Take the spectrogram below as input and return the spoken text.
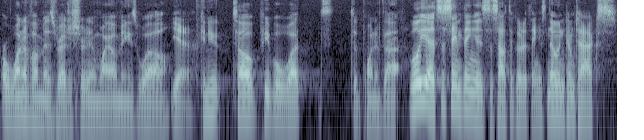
or one of them is registered in Wyoming as well. yeah, Can you tell people what's the point of that? well, yeah, it's the same thing as the South Dakota thing. It's no income tax.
